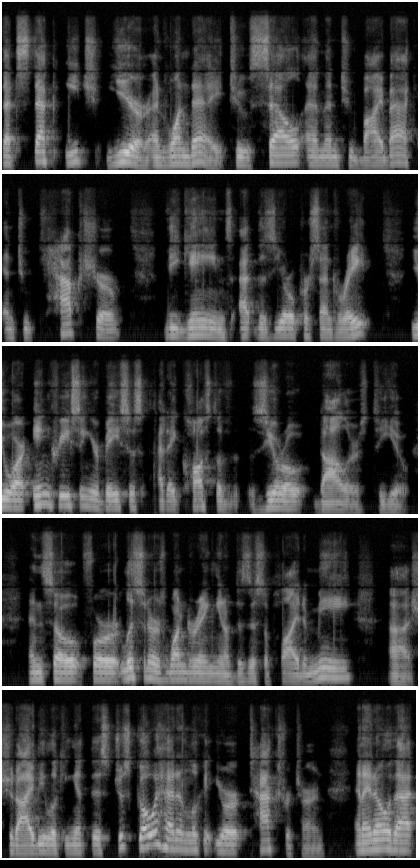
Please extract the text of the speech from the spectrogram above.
that step each year and one day to sell and then to buy back and to capture the gains at the 0% rate, you are increasing your basis at a cost of zero dollars to you. And so, for listeners wondering, you know, does this apply to me? Uh, should I be looking at this? Just go ahead and look at your tax return. And I know that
